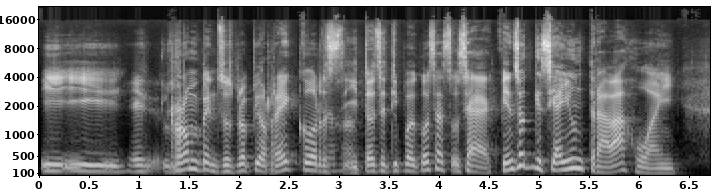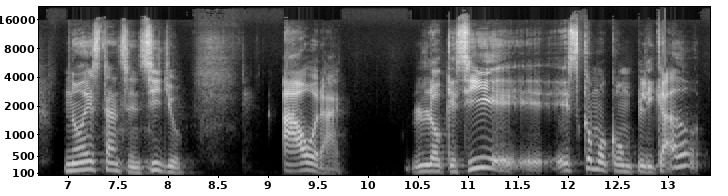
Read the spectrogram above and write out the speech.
Y, eh, rompen sus propios récords y todo ese tipo de cosas. O sea, pienso que si hay un trabajo ahí. No es tan sencillo. Ahora, lo que sí eh, es como complicado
